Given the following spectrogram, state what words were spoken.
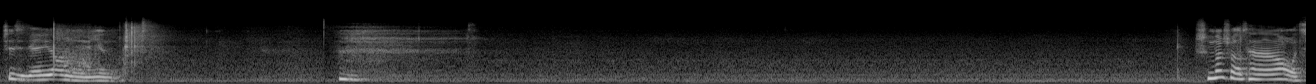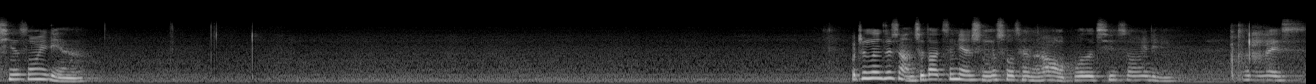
这几天又要努力了。嗯。什么时候才能让我轻松一点啊？我真的就想知道今年什么时候才能让我过得轻松一点，真的累死。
